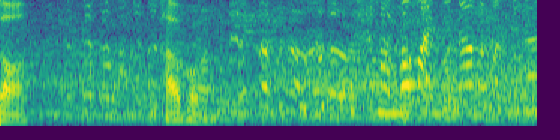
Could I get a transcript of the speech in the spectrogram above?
หรอ ครับผมเป้าหมายปีหน้าเป้าหมายปีหน้า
